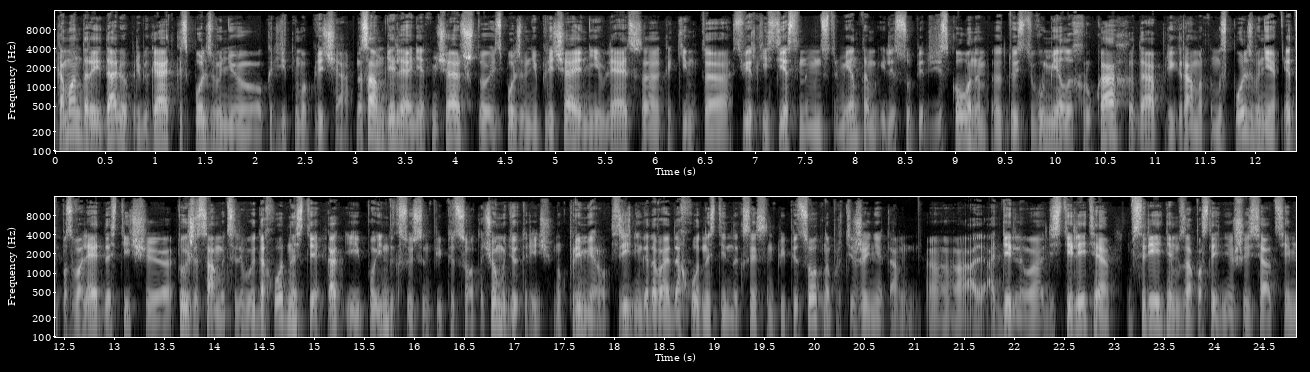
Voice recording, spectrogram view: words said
команда Dalio прибегает к использованию кредитного плеча. На самом деле они отмечают, что использование плеча не является каким-то сверхъестественным инструментом или супер рискованным, э, то есть в умелых руках, да, при грамотном использовании это позволяет достичь э, той же самой целевой доходности, как и по индексу S&P 500. О чем идет речь? Ну, к примеру, среднегодовая доходность индекса S&P 500 на протяжении там э, отдельного десятилетия в среднем за последние 60-70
